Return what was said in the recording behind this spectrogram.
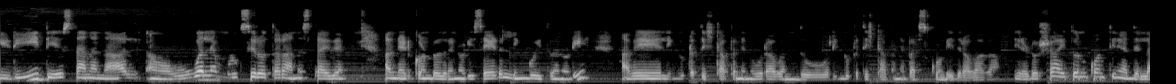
ಇಡೀ ದೇವಸ್ಥಾನನ ಹೂವಲ್ಲೇ ಮುಳುಗ್ಸಿರೋ ಥರ ಅನಿಸ್ತಾ ಇದೆ. ಅಲ್ಲಿ ನಡ್ಕೊಂಡು ಹೋದ್ರೆ ನೋಡಿ ಸೈಡಲ್ಲಿ ಲಿಂಗು ಇದ್ವು ನೋಡಿ. ಅವೇ ಲಿಂಗು ಪ್ರತಿಷ್ಠಾಪನೆ ನೂರ ಒಂದು ಲಿಂಗು ಪ್ರತಿಷ್ಠಾಪನೆ ಬರ್ಸ್ಕೊಂಡಿದ್ರು ಅವಾಗ. ಎರಡು ವರ್ಷ ಆಯ್ತು ಅನ್ಕೊಂತೀನಿ ಅದೆಲ್ಲ.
